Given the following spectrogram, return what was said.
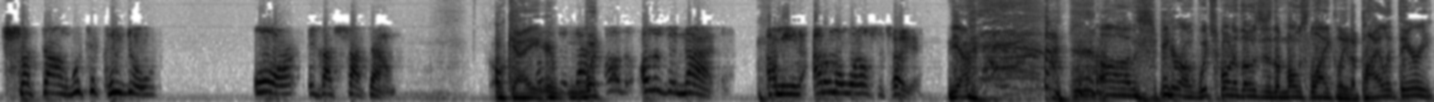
shut down, which it can do, or it got shot down. okay. Other than that, What? other, other than that, I mean, I don't know what else to tell you. Yeah. um, Spiro, which one of those is the most likely? The pilot theory?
